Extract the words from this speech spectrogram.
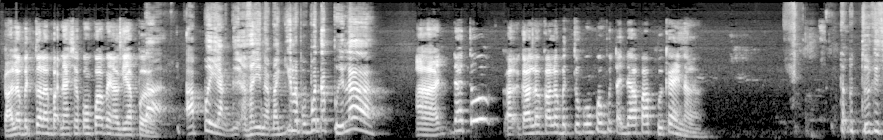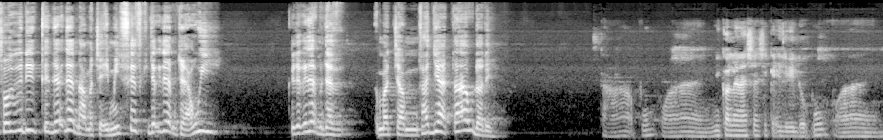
Kalau betul abang Nasha perempuan abang nak bagi apa? Tak. Apa yang saya nak bagi lah perempuan tak apalah. Ah, dah tu. Ka- Kalau kalau betul perempuan pun tak ada apa-apa kan? Ah. Tak betul ke suara dia kejap-kejap nak macam Emises, kejap-kejap macam Awi. Kejap-kejap macam macam Sajat tahu dah dia. Tak, perempuan. Ni kalau Nasha cakap elok-elok perempuan.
